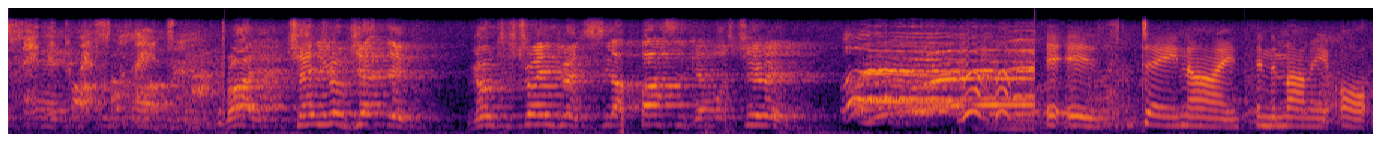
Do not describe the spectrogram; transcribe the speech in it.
Save it best for later. Right, change your objective. We're going to Strangewood to see that bastard get what's doing. It is day nine in the Manny Op.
